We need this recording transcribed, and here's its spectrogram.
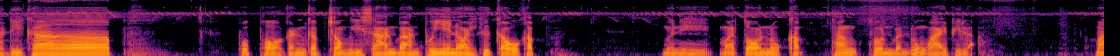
วัสดีครับ พบพ่อกันกับช่องอีสานบ้านผู้ใหญ่หน่อยคือเก่าครับเมื่อนี้มาต่อนกครับทั้งส่วนบันดงหวายพี่ละมา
